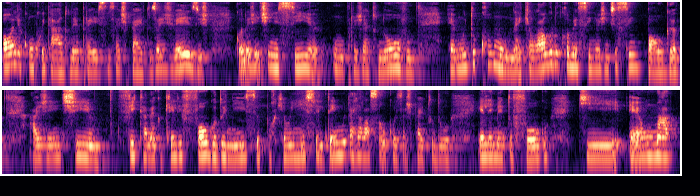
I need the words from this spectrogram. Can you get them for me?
olha com cuidado né, para esses aspectos. Às vezes, quando a gente inicia um projeto novo, é muito comum, né, que logo no comecinho a gente se empolga, a gente fica, né, com aquele fogo do início, porque o início ele tem muita relação com esse aspecto do elemento fogo, que é uma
